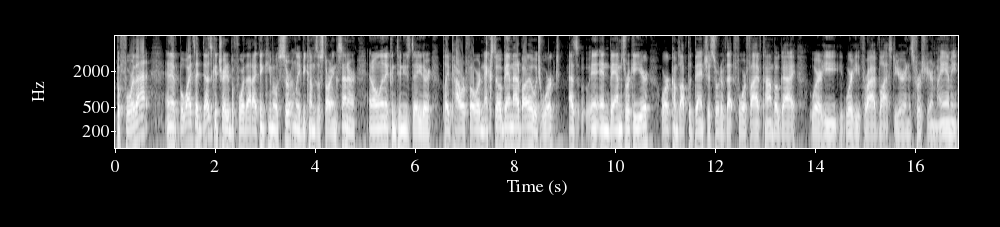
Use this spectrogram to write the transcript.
before that, and if but Whiteside does get traded before that, I think he most certainly becomes a starting center, and Olynyk continues to either play power forward next to Bam Adebayo, which worked as in, in Bam's rookie year, or comes off the bench as sort of that four five combo guy where he where he thrived last year in his first year in Miami.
